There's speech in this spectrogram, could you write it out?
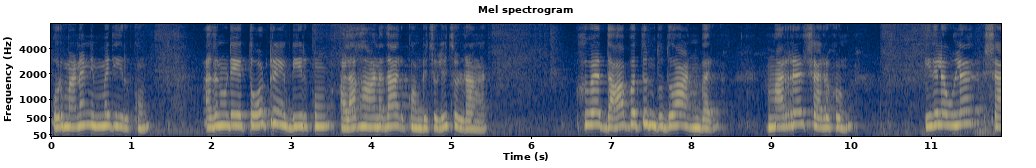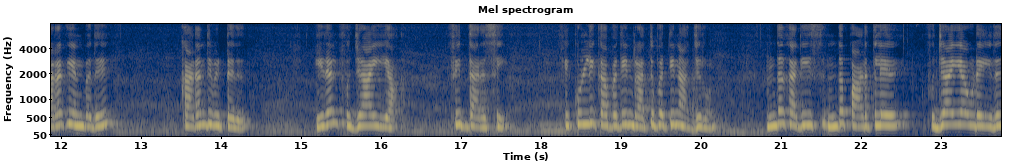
ஒரு மன நிம்மதி இருக்கும். அதனுடைய தோற்றம் எப்படி இருக்கும்? அழகானதாக இருக்கும் அப்படி சொல்லி சொல்கிறாங்க ஹுவ தாபத்துன் துதுவா அன்பர் மர்ர ஷரகுன். இதில் உள்ள ஷரகு என்பது கடந்து விட்டது. இதழ் ஃபுஜாயியா ஃபித் அரசி ஃபிக்குள்ளி கபதின் ரத்துபத்தின் அஜ்ருன். இந்த ஹதீஸ் இந்த பாடத்தில் ஃபுஜாயியாவுடைய இது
